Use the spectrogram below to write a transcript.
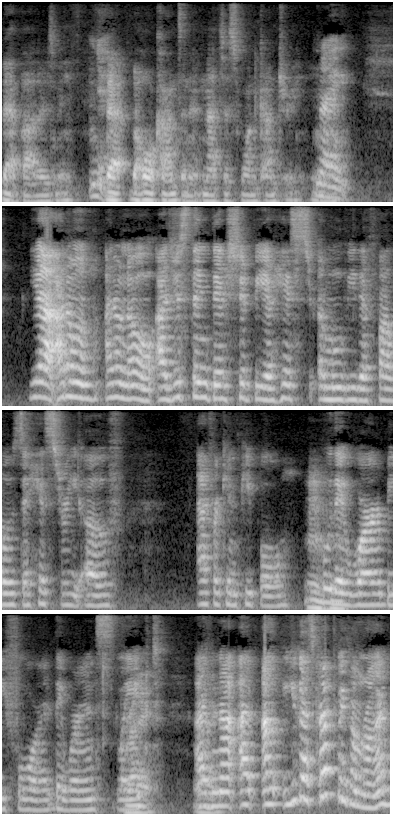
that bothers me. Mm-hmm. Yeah. That the whole continent, not just one country. Right. know. Yeah, I don't I don't know. I just think there should be a hist- a movie that follows the history of African people who Mhm. they were before they were enslaved. Right. I've Right. not I, I you guys correct me if I'm wrong. I've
